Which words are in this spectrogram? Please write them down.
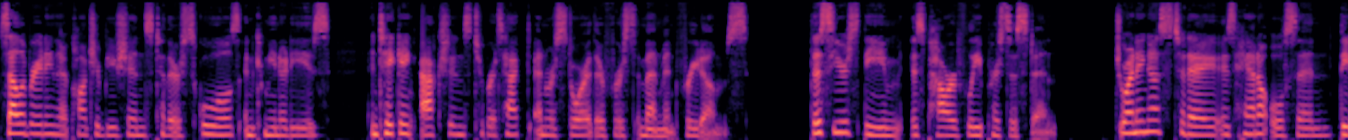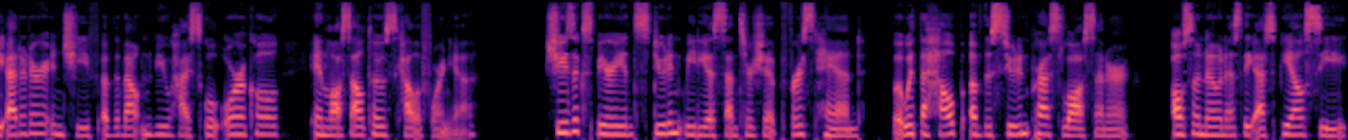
celebrating their contributions to their schools and communities, and taking actions to protect and restore their First Amendment freedoms. This year's theme is powerfully persistent. Joining us today is Hannah Olson, the editor in chief of the Mountain View High School Oracle in Los Altos, California. She's experienced student media censorship firsthand but with the help of the Student Press Law Center, also known as the SPLC,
